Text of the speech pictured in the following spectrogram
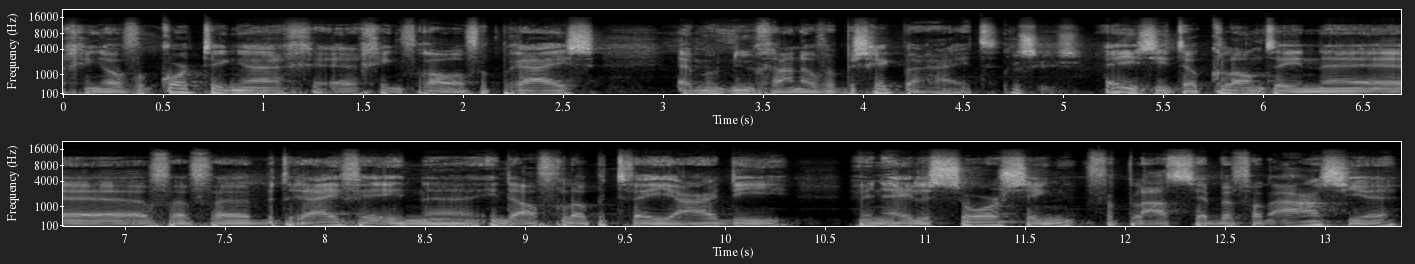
ging over kortingen, ging vooral over prijs. En moet nu gaan over beschikbaarheid. Precies. Hè, je ziet ook klanten in, of, of bedrijven in, in de afgelopen twee jaar die hun hele sourcing verplaatst hebben van Azië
